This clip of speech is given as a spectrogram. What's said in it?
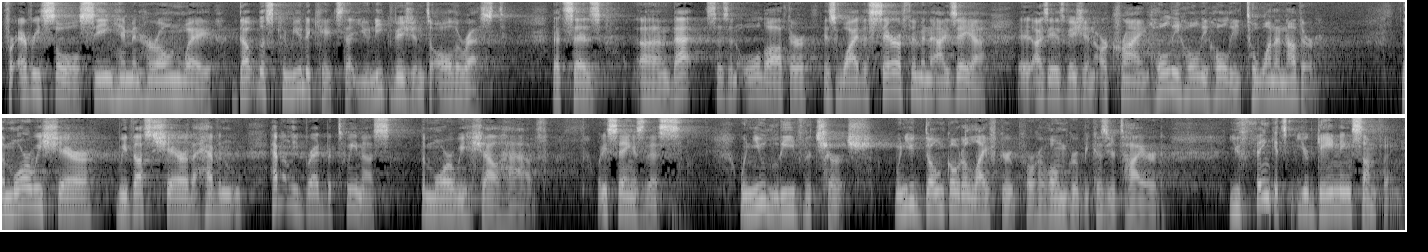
For every soul, seeing him in her own way, doubtless communicates that unique vision to all the rest. That says, uh, that, says an old author, is why the seraphim in Isaiah, Isaiah's vision, are crying, Holy, holy, holy, to one another. The more we share, we thus share the heaven, heavenly bread between us, the more we shall have. What he's saying is this when you leave the church, when you don't go to life group or home group because you're tired, you think it's, you're gaining something.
